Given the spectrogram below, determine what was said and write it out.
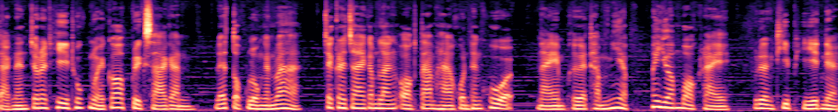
จากนั้นเจ้าหน้าที่ทุกหน่วยก็ปรึกษากัน และตกลงกันว่าจะกระจายกำลังออกตามหาคนทั้งคู่ นายอำเภอทำเงียบไม่ยอมบอกใคร เรื่องที่พีทเนี่ย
